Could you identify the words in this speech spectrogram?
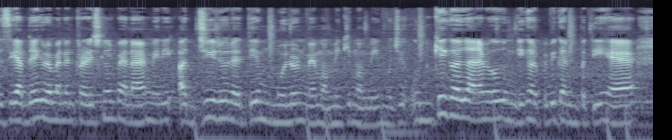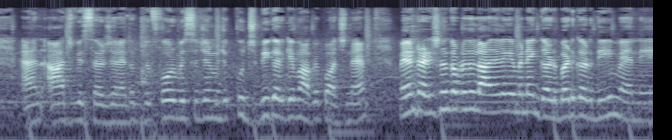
जैसे कि आप देख रहे हो, मैंने ट्रेडिशनल पहना है, मेरी अज्जी जो रहती है मुलुंड में, मम्मी की मम्मी, मुझे उनके घर जाना है बिकॉज़ उनके घर पे भी गणपति है एंड आज विसर्जन है तो बिफोर विसर्जन मुझे कुछ भी करके वहाँ पे पहुँचना है। मैंने ट्रेडिशनल कपड़े तो लाने लगे मैंने गड़बड़ कर दी, मैंने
